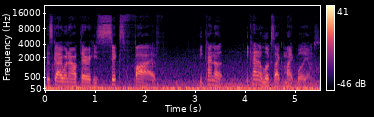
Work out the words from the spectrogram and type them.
This guy went out there, he's six five. He kinda he kinda looks like Mike Williams.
